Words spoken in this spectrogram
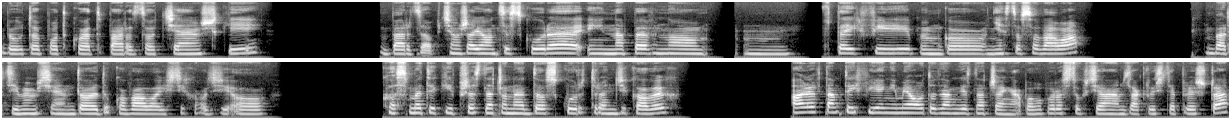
Był to podkład bardzo ciężki, bardzo obciążający skórę i na pewno mm, w tej chwili bym go nie stosowała. Bardziej bym się doedukowała, jeśli chodzi o kosmetyki przeznaczone do skór trądzikowych. Ale w tamtej chwili nie miało to dla mnie znaczenia, bo po prostu chciałam zakryć te pryszcze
